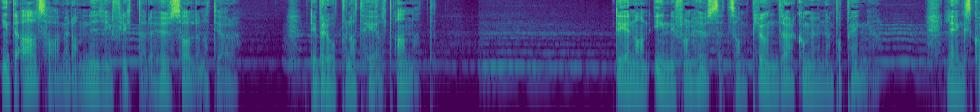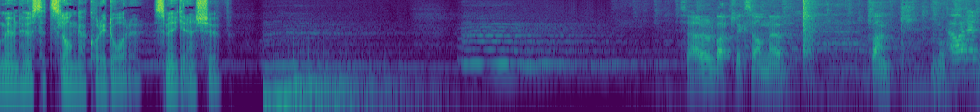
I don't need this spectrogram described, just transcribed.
inte alls har med de nyinflyttade hushållen att göra. Det beror på något helt annat. Det är någon inifrån huset som plundrar kommunen på pengar. Längs kommunhusets långa korridorer smyger en tjuv. Så här har det varit liksom eh, bank mot... Ja, den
